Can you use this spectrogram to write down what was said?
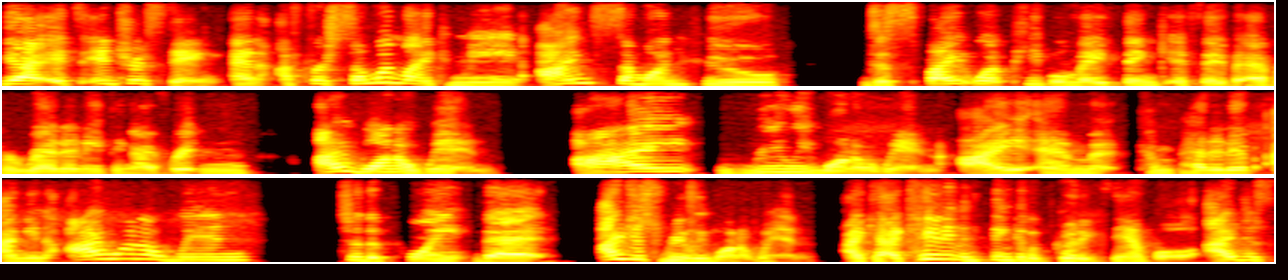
Yeah, it's interesting. And uh, for someone like me, I'm someone who, despite what people may think if they've ever read anything I've written, I want to win. I really want to win. I am competitive. I mean, I want to win to the point that I just really want to win. I, I can't even think of a good example. I just,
